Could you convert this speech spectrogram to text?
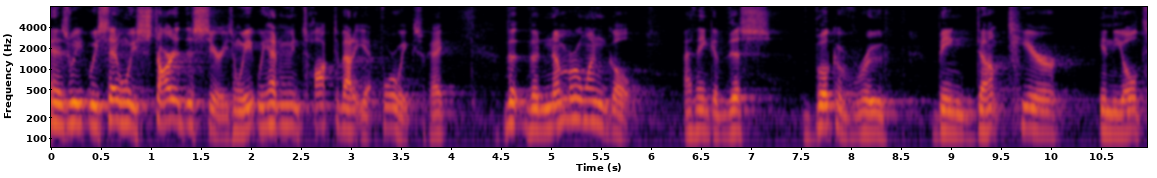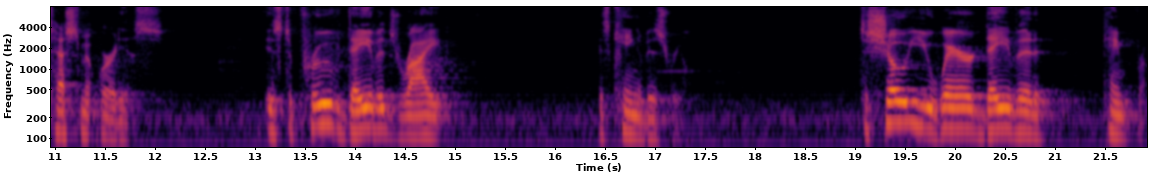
And as we, we said when we started this series, and we, we haven't even talked about it yet, four weeks, okay? The, the number one goal, I think, of this book of Ruth being dumped here in the Old Testament where it is, is to prove David's right as king of Israel. To show you where David came from.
